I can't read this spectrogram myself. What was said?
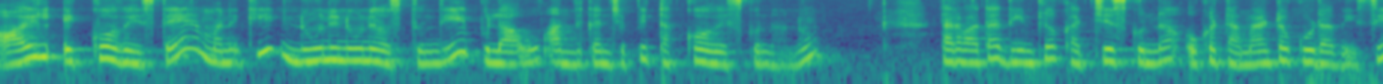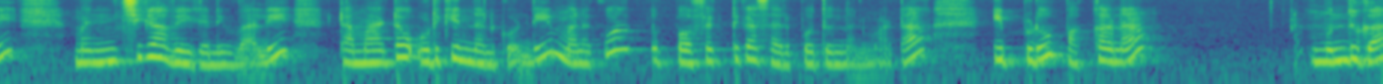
ఆయిల్ ఎక్కువ వేస్తే మనకి నూనె నూనె వస్తుంది పులావు. అందుకని చెప్పి తక్కువ వేసుకున్నాను. తర్వాత దీంట్లో కట్ చేసుకున్న ఒక టమాటో కూడా వేసి మంచిగా వేగనివ్వాలి. టమాటో ఉడికిందనుకోండి మనకు పర్ఫెక్ట్గా సరిపోతుందనమాట ఇప్పుడు పక్కన ముందుగా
